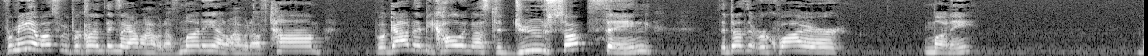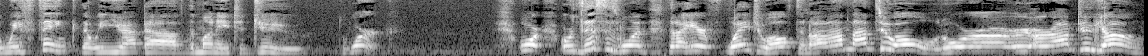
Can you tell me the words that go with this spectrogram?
For many of us, we proclaim things like, I don't have enough money, I don't have enough time. But God may be calling us to do something that doesn't require money. But we think that we, you have to have the money to do the work. Or, or this is one that I hear way too often. I'm, I'm too old, or, or, or I'm too young.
